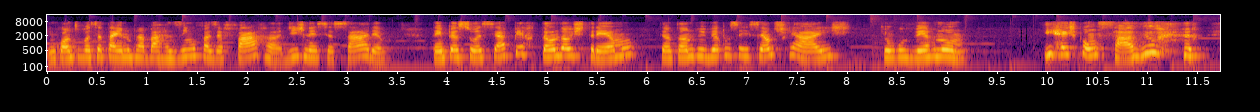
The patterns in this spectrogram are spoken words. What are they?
enquanto você está indo para barzinho fazer farra desnecessária, tem pessoas se apertando ao extremo, tentando viver com 600 reais, que um governo irresponsável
